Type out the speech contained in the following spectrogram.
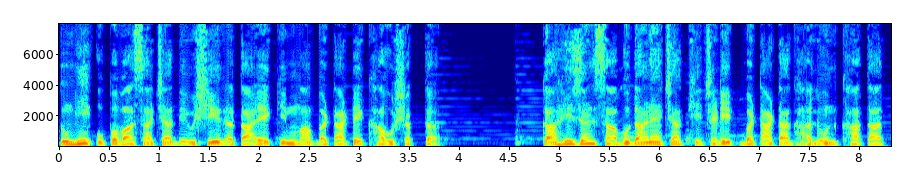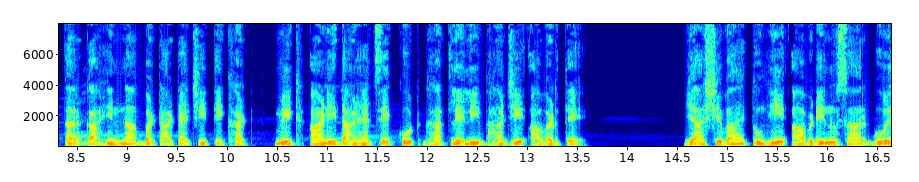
तुम्ही उपवासाच्या दिवशी रताळे किंवा बटाटे खाऊ शकता. काहीजण साबुदाण्याच्या खिचडीत बटाटा घालून खातात तर काहींना बटाट्याची तिखट मीठ आणि दाण्याचे कूट घातलेली भाजी आवडते. याशिवाय तुम्ही आवडीनुसार गुळ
